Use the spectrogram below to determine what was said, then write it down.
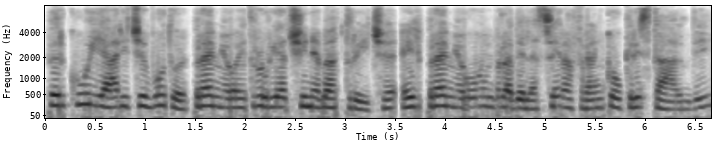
per cui ha ricevuto il premio Etruria Cinema Attrice e il premio Ombra della Sera Franco Cristaldi,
